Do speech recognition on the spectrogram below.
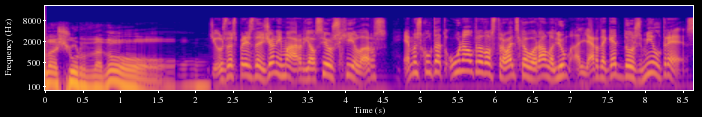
L'aixordador. Just després de Johnny Marr i els seus Healers, hem escoltat un altre dels treballs que veuran la llum al llarg d'aquest 2003.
